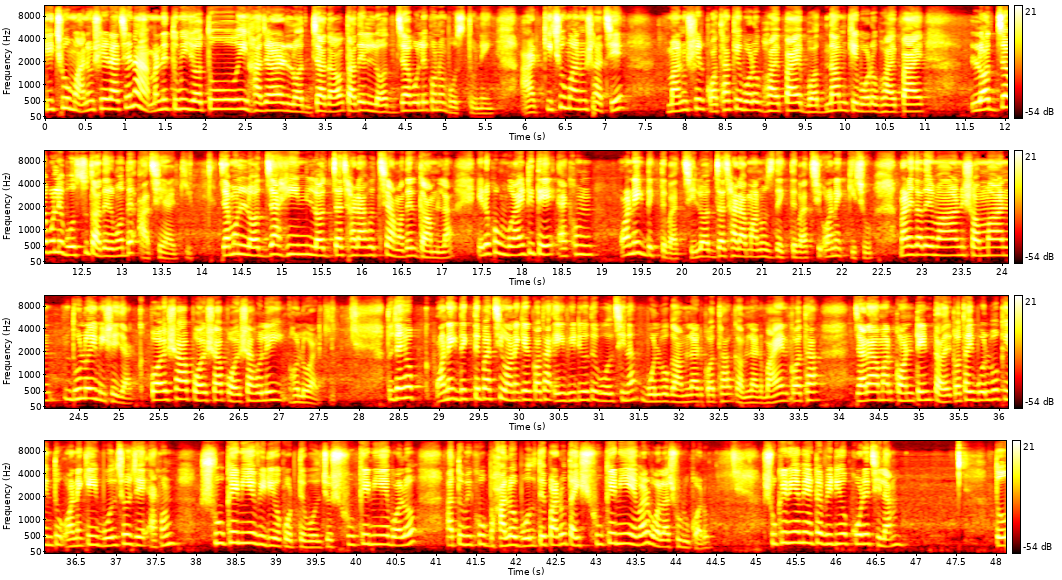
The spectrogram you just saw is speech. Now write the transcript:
কিছু মানুষের আছে না মানে তুমি যতই হাজার লজ্জা দাও, তাদের লজ্জা বলে কোনো বস্তু নেই। আর কিছু মানুষ আছে, মানুষের কথাকে বড় ভয় পায়, বদনামকে বড় ভয় পায়, লজ্জা বলে বস্তু তাদের মধ্যে আছে আর কি। যেমন লজ্জাহীন, লজ্জা ছাড়া হচ্ছে আমাদের গামলা। এরকম ওয়াইটিতে এখন অনেক দেখতে পাচ্ছি, লজ্জা ছাড়া মানুষ দেখতে পাচ্ছি অনেক কিছু। মানে তাদের মান, সম্মান, ধুলোই মিশে যাক। পয়সা পয়সা পয়সা হলেই হলো আর কি। তো যাই হোক, অনেক দেখতে পাচ্ছি, অনেকের কথা এই ভিডিওতে বলছি না। বলব গামলার কথা, গামলার মায়ের কথা। যারা আমার কন্টেন্ট তাদের কথাই বলব। কিন্তু অনেকেই বলছো যে, এখন সুকে নিয়ে ভিডিও করতে বলছো। সুকে নিয়ে বলো, আর তুমি খুব ভালো বলতে পারো, তাই সুকে নিয়ে এবার বলা শুরু করো। সুকে নিয়ে আমি একটা ভিডিও করেছিলাম। তো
